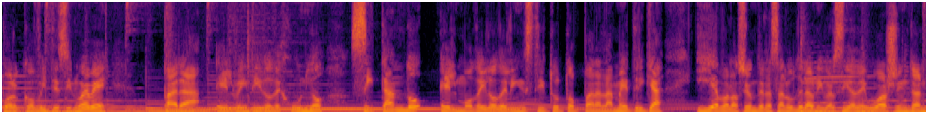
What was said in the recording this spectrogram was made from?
por COVID-19 para el 22 de junio, citando el modelo del Instituto para la Métrica y Evaluación de la Salud de la Universidad de Washington,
